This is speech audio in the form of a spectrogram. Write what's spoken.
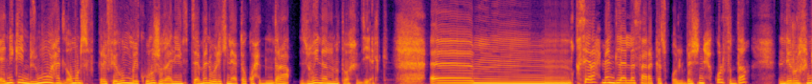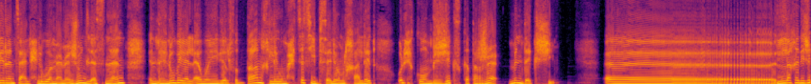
يعني كاين مجموعة د الأمور تفكري فيهم ما يكونوش غاليين في الثمن ولكن يعطوك واحد النظرة زوينة للمطبخ ديالك. اقتراح من عند لاله ساره كتقول باش نحكوا الفضة نديروا الخميرة نتاع الحلوة مع معجون الأسنان ندهنوا بها الأواني ديال الفضة نخليهم حتى تيبس عليهم الخليط ونحكوهم بالجيكس كترجع من داك الشيء. آه لا خديجة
